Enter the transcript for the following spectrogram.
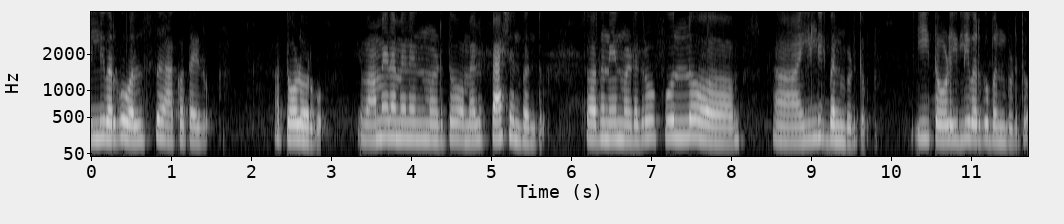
ಇಲ್ಲಿವರೆಗೂ ಹೊಲ್ಸು ಹಾಕೋತಾಯಿದ್ರು ತೋಳೋರ್ಗು. ಆಮೇಲೆ ಆಮೇಲೆ ಏನು ಮಾಡ್ತು? ಆಮೇಲೆ ಫ್ಯಾಷನ್ ಬಂತು. ಸೊ ಅದನ್ನ ಏನು ಮಾಡಿದ್ರು? ಫುಲ್ಲು ಇಲ್ಲಿಗೆ ಬಂದ್ಬಿಡ್ತು. ಈ ತೋಳು ಇಲ್ಲಿವರೆಗೂ ಬಂದ್ಬಿಡ್ತು.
